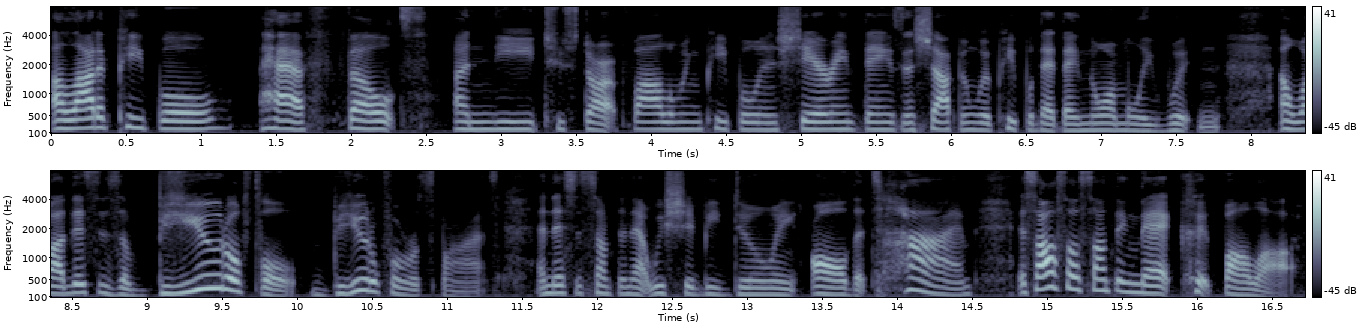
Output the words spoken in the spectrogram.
a lot of people have felt a need to start following people and sharing things and shopping with people that they normally wouldn't. And while this is a beautiful, beautiful response, and this is something that we should be doing all the time, it's also something that could fall off.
